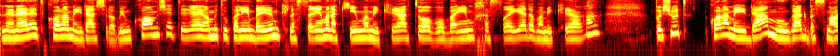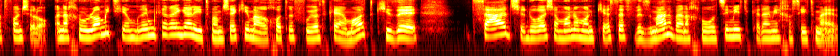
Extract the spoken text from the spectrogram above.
לנהל את כל המידע שלו. במקום שתראי היום מטופלים באים עם קלסרים ענקיים במקרה הטוב, או באים חסרי ידע במקרה הרע, פשוט כל המידע מאוגד בסמארטפון שלו. אנחנו לא מתיימרים כרגע להתממשק עם מערכות רפואיות קיימות, כי זה צעד שדורש המון המון כסף וזמן, ואנחנו רוצים להתקדם יחסית מהר.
